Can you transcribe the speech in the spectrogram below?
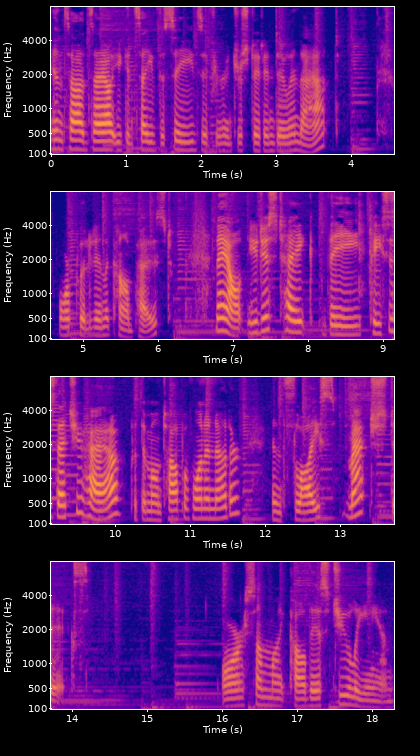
insides out. You can save the seeds if you're interested in doing that or put it in the compost. Now, you just take the pieces that you have, put them on top of one another, and slice matchsticks or some might call this julienne.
